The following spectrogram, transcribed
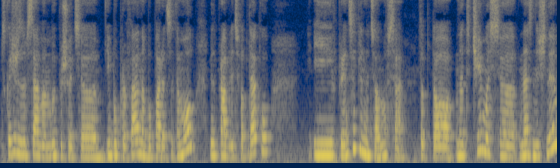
скоріш за все, вам випишуть ібупрофен або парацетамол, відправлять в аптеку. І, в принципі, на цьому все. Тобто над чимось незначним.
